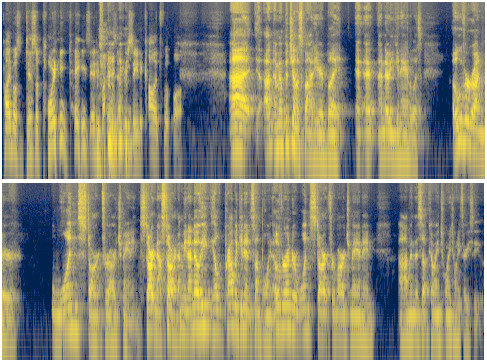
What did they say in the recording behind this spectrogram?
probably most disappointing things anybody's ever seen in college football. Uh, I'm, I'm to put you on the spot here, but I, I know you can handle this. Over under one start for Arch Manning. Start now. Start. I mean, I know he he'll probably get in at some point. Over under one start for Arch Manning um, in this upcoming 2023 season.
